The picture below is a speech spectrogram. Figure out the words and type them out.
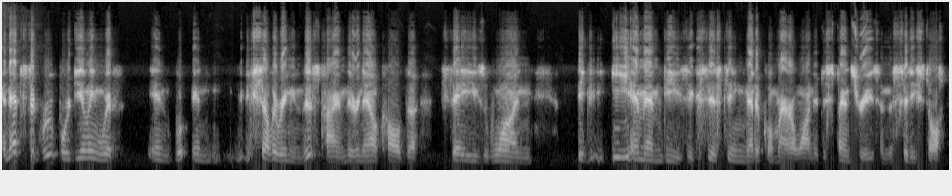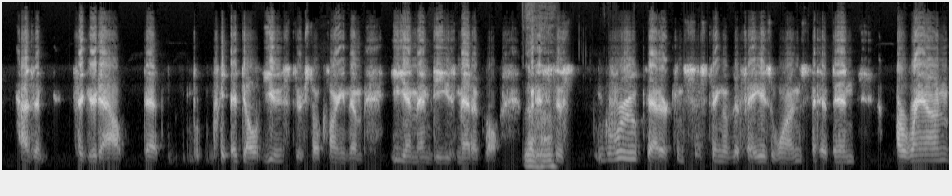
And that's the group we're dealing with in, in accelerating this time. They're now called the Phase 1 EMMDs, existing medical marijuana dispensaries, and the city still hasn't figured out that adult use, they're still calling them EMMDs medical. But Uh-huh. it's this group that are consisting of the phase ones that have been around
